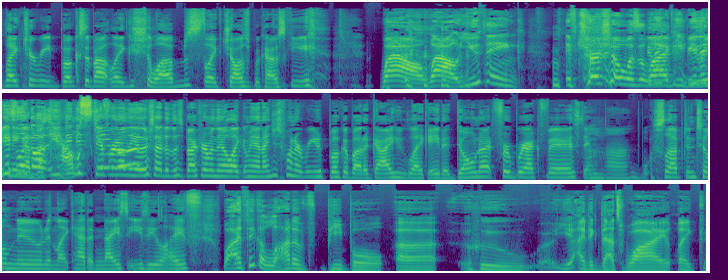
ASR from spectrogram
like to read books about like schlubs, like Charles Bukowski? wow, wow. You think if Churchill was alive, he'd be reading it's like about on- you think it's different on the other side of the spectrum, and they're like, man, I just want to read a book about a guy who like ate a donut for breakfast and w- slept until noon and like had a nice, easy life. Well, I think a lot of people uh, who, yeah, I think that's why, like,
